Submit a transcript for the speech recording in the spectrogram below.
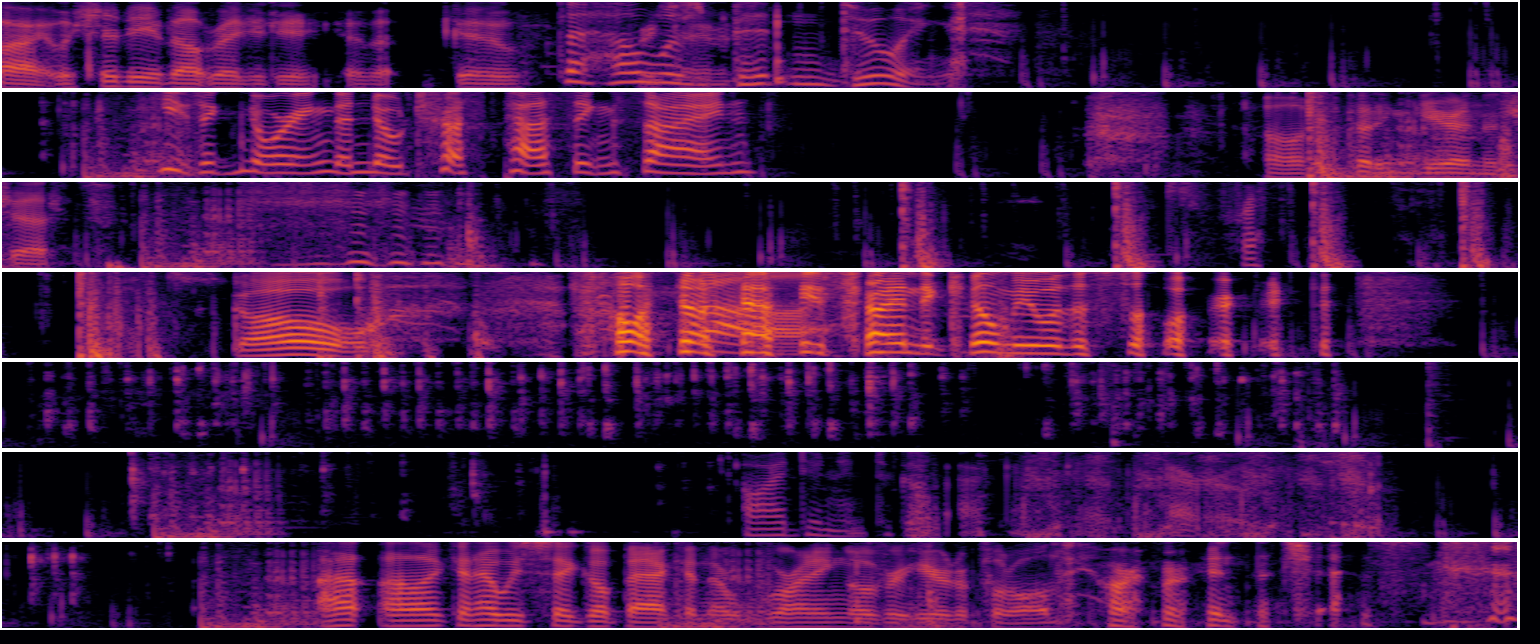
Alright, we should be about ready to go. go. What the hell was Resume. Bitten doing? he's ignoring the no trespassing sign. Oh, he's putting gear in the chest. Go! oh no, now he's trying to kill me with a sword. I need to go back and get arrows. I, I like it how we say go back and they're running over here to put all the armor in the chest.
